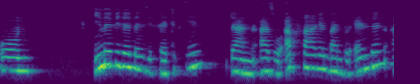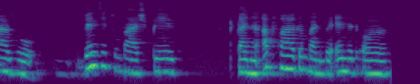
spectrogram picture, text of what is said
Und immer wieder, wenn Sie fertig sind, dann also abfragen beim Beenden. Also wenn Sie zum Beispiel keine Abfragen beim Beenden eurer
